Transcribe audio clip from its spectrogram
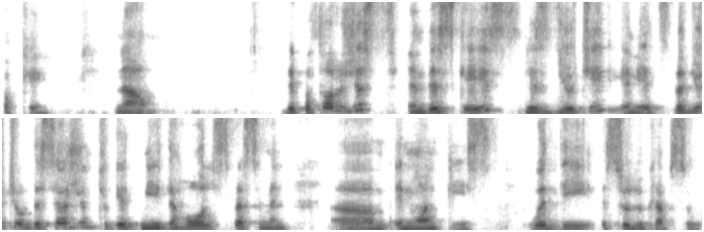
Okay, now the pathologist in this case, his duty, and it's the duty of the surgeon to get me the whole specimen um, in one piece with the pseudocapsule.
